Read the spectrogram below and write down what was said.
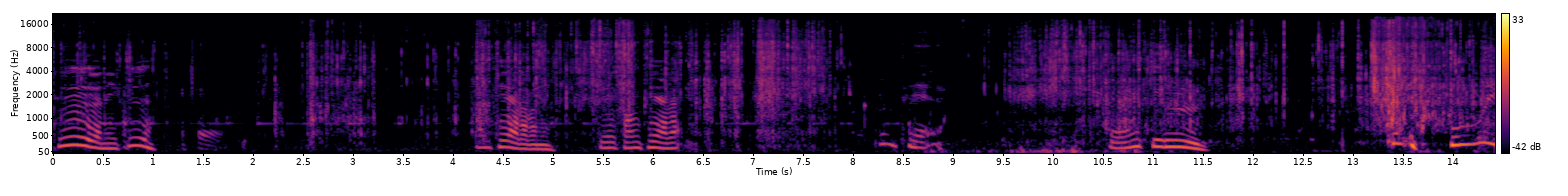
คืออันนี้คือของแท้แล้วมันนี่เจอของแท้แล้วของแท้ของจริงโอ้ย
